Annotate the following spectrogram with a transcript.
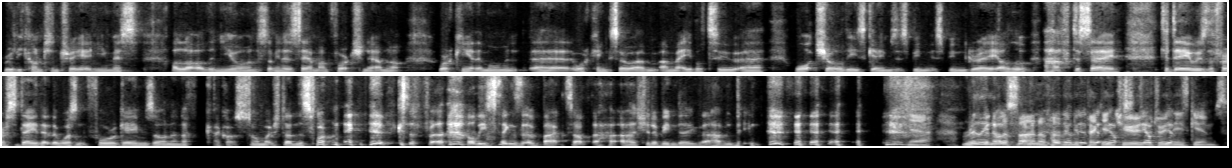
really concentrate, and you miss a lot of the nuance. I mean, as I say, I'm unfortunate. I'm not working at the moment, uh, working, so I'm I'm able to uh, watch all these games. It's been it's been great. Although I have to say, today was the first day that there wasn't four games on, and I've, I got so much done this morning because of uh, all these things that have backed up that I should have been doing that I haven't been. yeah, really but not a fan I mean, of having the, to pick the, and choose between these games.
